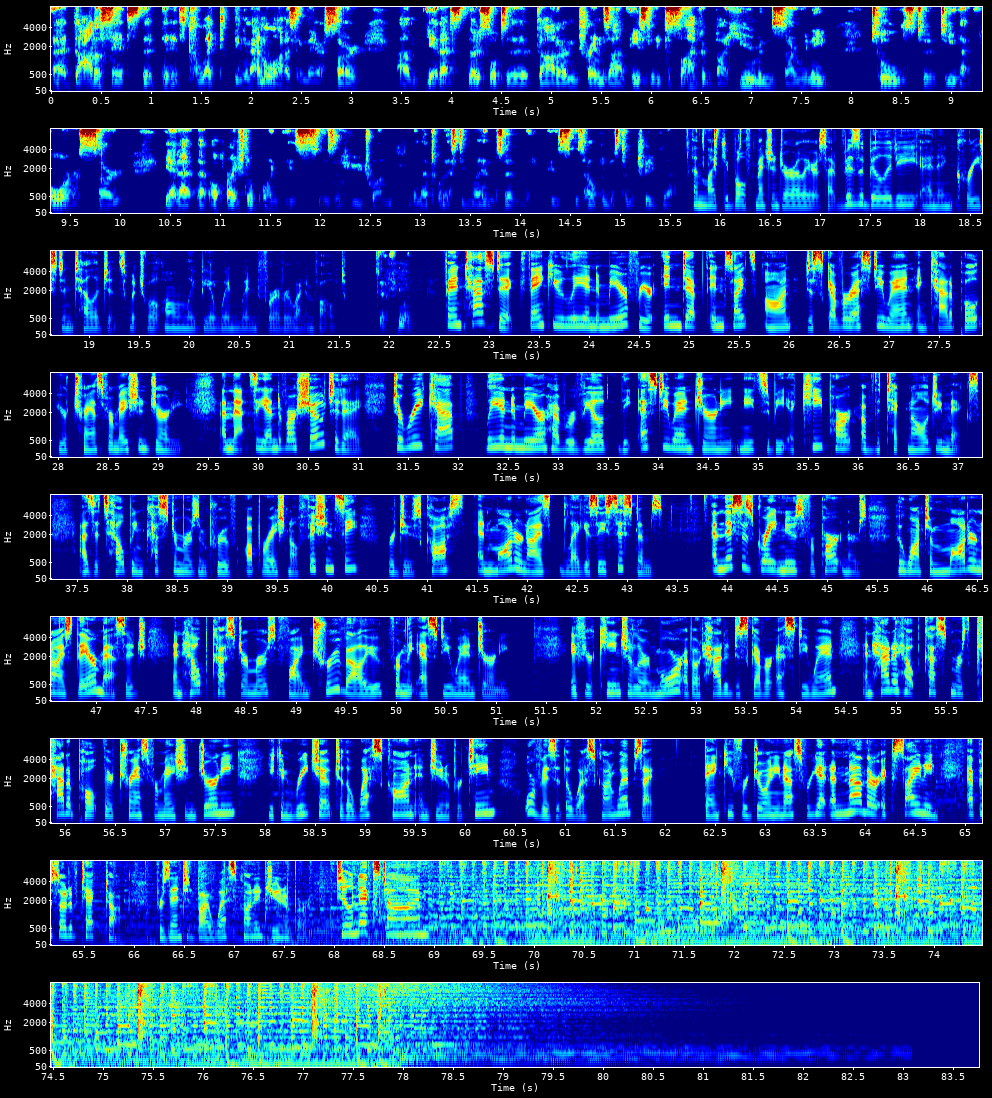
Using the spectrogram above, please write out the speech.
uh, data sets that, that it's collecting and analyzing there. So, um, yeah, that's those sorts of data and trends aren't easily deciphered by humans. So we need tools to, to do that for us. So, yeah, that, that operational point is is a huge one, and that's what SD WAN certainly is is helping us to achieve now. And like you both mentioned earlier, it's that visibility and increased intelligence, which will only be a win win for everyone involved. Definitely. Fantastic. Thank you, Lee and Amir, for your in depth insights on Discover SD-WAN and Catapult Your Transformation Journey. And that's the end of our show today. To recap, Lee and Amir have revealed the SD-WAN journey needs to be a key part of the technology mix, as it's helping customers improve operational efficiency, reduce costs, and modernize legacy systems. And this is great news for partners who want to modernize their message and help customers find true value from the SD WAN journey. If you're keen to learn more about how to discover SD WAN and how to help customers catapult their transformation journey, you can reach out to the Westcon and Juniper team or visit the Westcon website. Thank you for joining us for yet another exciting episode of Tech Talk presented by Westcon and Juniper. Till next time.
